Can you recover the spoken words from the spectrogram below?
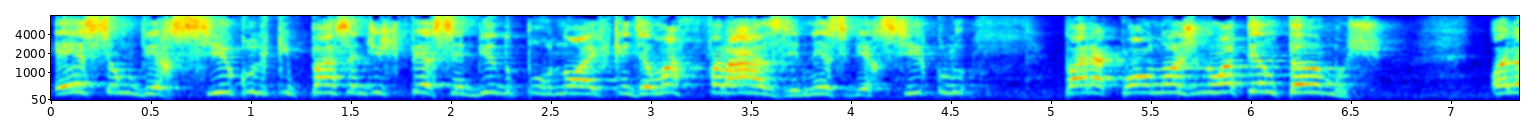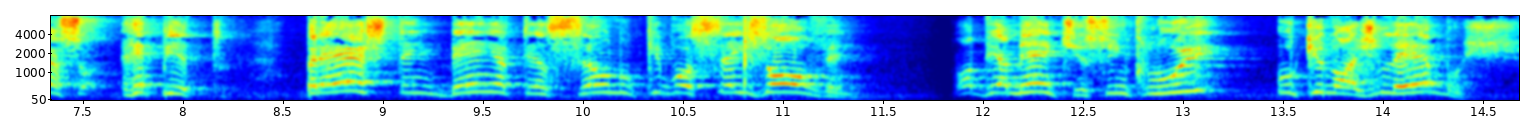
Esse é um versículo que passa despercebido por nós, quer dizer, uma frase nesse versículo para a qual nós não atentamos. Olha só, repito: prestem bem atenção no que vocês ouvem. Obviamente, isso inclui o que nós lemos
